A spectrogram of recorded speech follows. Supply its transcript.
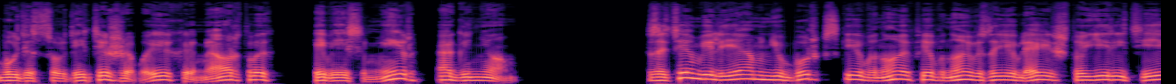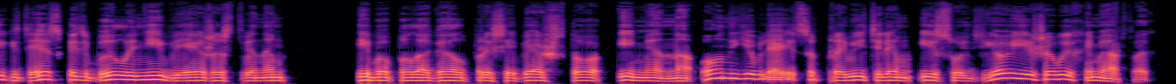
будет судить и живых, и мертвых, и весь мир огнем. Затем Вильям Нюбургский вновь и вновь заявляет, что еретик, дескать, был невежественным ибо полагал про себя, что именно он является правителем и судьей и живых, и мертвых,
